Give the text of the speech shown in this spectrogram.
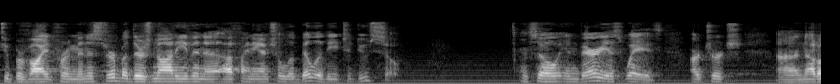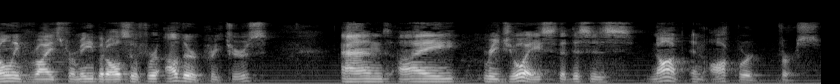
to provide for a minister, but there's not even a, a financial ability to do so. And so, in various ways, our church uh, not only provides for me, but also for other preachers. And I rejoice that this is not an awkward verse.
